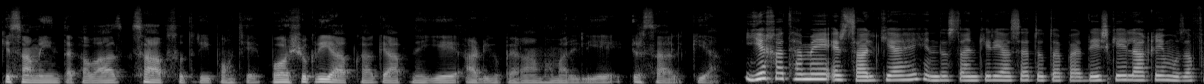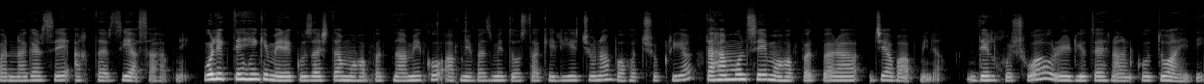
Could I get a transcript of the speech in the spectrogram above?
کہ سامعین تک آواز صاف ستھری پہنچے۔ بہت شکریہ آپ کا کہ آپ نے یہ آڈیو پیغام ہمارے لیے ارسال کیا۔ یہ خط ہمیں ارسال کیا ہے ہندوستان کی ریاست، اتر پردیش کے علاقے مظفر نگر سے اختر ضیاء صاحب نے۔ وہ لکھتے ہیں کہ میرے گزشتہ محبت نامے کو اپنے بزم دوستہ کے لیے چنا بہت شکریہ۔ تحمل سے محبت برا جواب ملا۔ دل خوش ہوا اور ریڈیو تہران کو دعائیں دی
